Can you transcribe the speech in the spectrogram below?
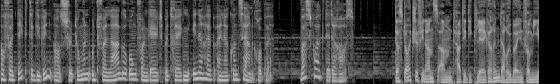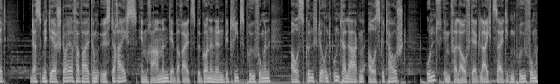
auf verdeckte Gewinnausschüttungen und Verlagerung von Geldbeträgen innerhalb einer Konzerngruppe. Was folgte daraus? Das deutsche Finanzamt hatte die Klägerin darüber informiert, dass mit der Steuerverwaltung Österreichs im Rahmen der bereits begonnenen Betriebsprüfungen Auskünfte und Unterlagen ausgetauscht und im Verlauf der gleichzeitigen Prüfung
